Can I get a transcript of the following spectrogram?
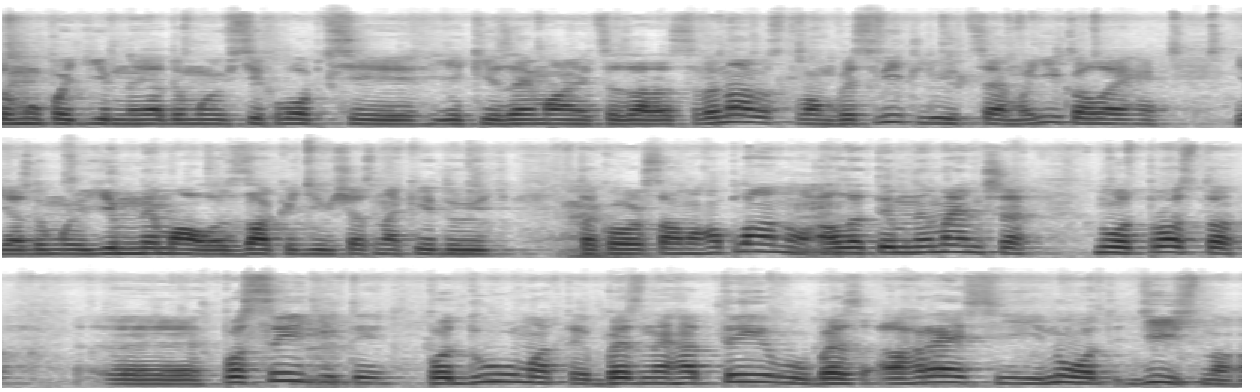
тому подібне. Я думаю, всі хлопці, які займаються зараз винарством, висвітлюють це, мої колеги. Я думаю, їм немало закидів зараз накидують такого ж самого плану, але тим не менше, ну от просто е, посидіти, подумати без негативу, без агресії. Ну от дійсно,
